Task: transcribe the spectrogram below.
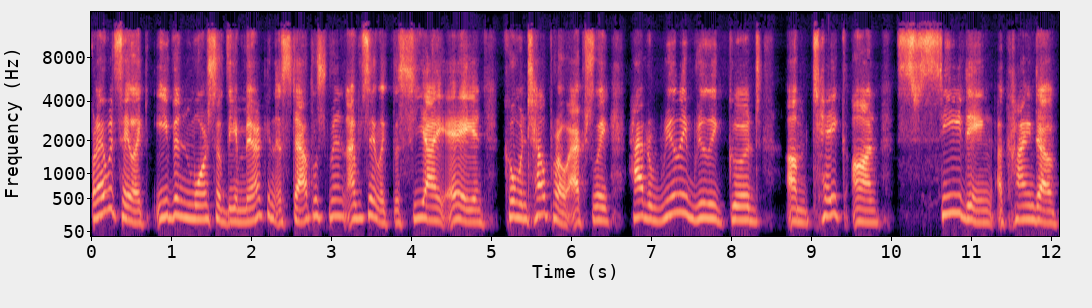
But I would say, like, even more so, the American establishment, I would say, like, the CIA and COINTELPRO actually had a really, really good um, take on seeding a kind of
